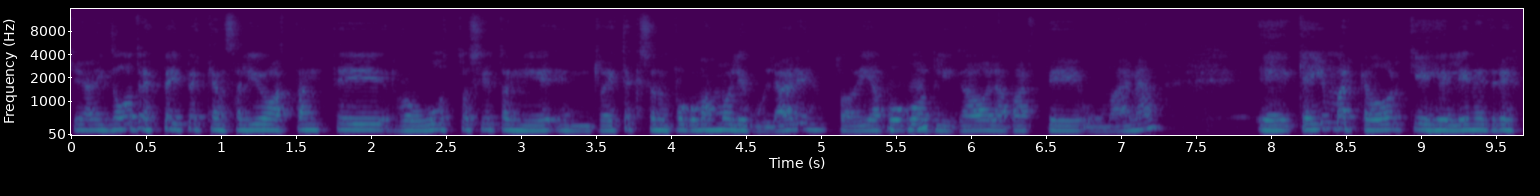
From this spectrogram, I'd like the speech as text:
que hay dos o tres papers que han salido bastante robustos, ¿cierto? En, revistas que son un poco más moleculares, todavía poco aplicado a la parte humana, eh, que hay un marcador que es el N3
